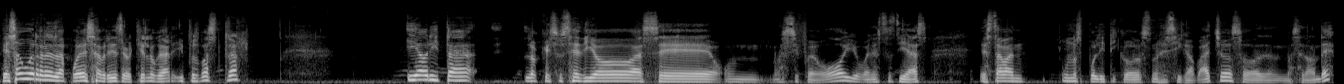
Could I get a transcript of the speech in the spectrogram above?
Esa URL la puedes abrir desde cualquier lugar y pues vas a entrar. Y ahorita lo que sucedió hace un, no sé si fue hoy o en estos días, estaban unos políticos, no sé si gabachos o no sé dónde,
